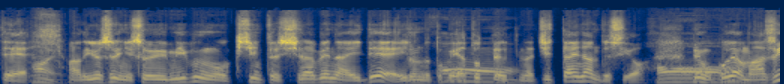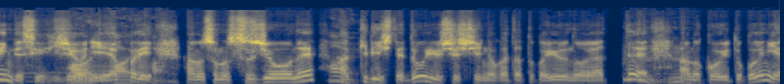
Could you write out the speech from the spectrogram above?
て、はい、あの要するにそういう身分をきちんと調べないでい。ろんなところ雇ってるっていうのは実態なんですよ。でもこれはまずいんですよ非常に。やっぱりあのその素性をねはっきりしてどういう出身の方とかいうのをやって、あのこういうところに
